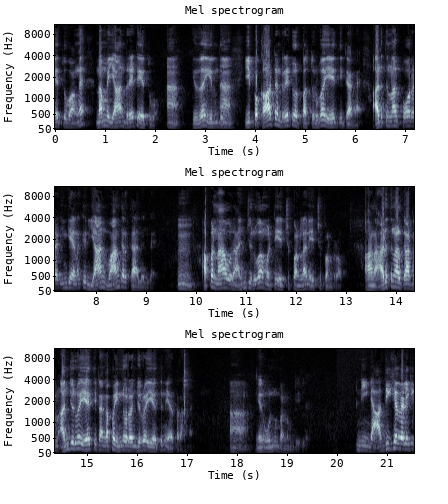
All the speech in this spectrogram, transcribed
ஏத்துவாங்க நம்ம யான் ரேட் ஏத்துவோம். ஆ. இதுதான் இருந்தது. இப்போ காட்டன் ரேட் ஒரு பத்து ரூபாய் ஏத்திட்டாங்க. அடுத்த நாள் போராடி இங்க எனக்கு யான் வாங்குற கால் இல்லை. அப்ப நான் ஒரு அஞ்சு ரூபா மட்டும் எச்சு பண்ணலான்னு எச்சு பண்றோம். ஆனா அடுத்த நாள் காட்டன் அஞ்சு ரூபாய் ஏத்திட்டாங்க அப்ப இன்னொரு அஞ்சு ரூபாய் ஏத்துன்னு ஏத்துறாங்க. ஆ எனக்கு ஒண்ணும் பண்ண முடியல. நீங்க அதிக விலைக்கு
